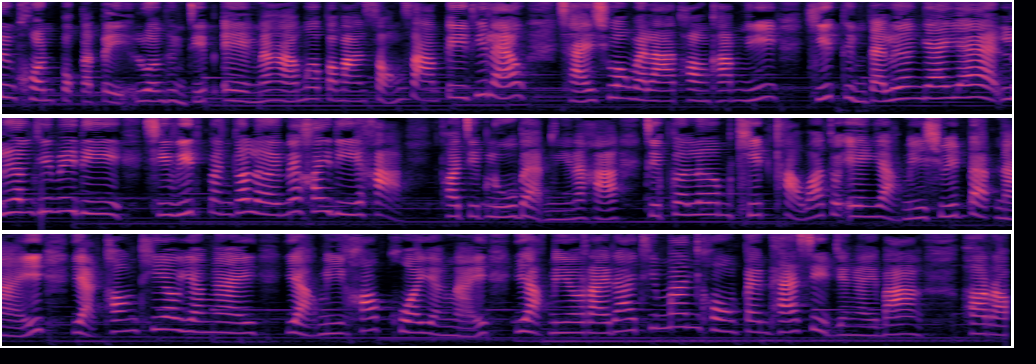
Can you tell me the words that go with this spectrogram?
ซึ่งคนปกติรวมถึงจิ๊บเองนะคะ เมื่อประมาณ 2-3 ปีที่แล้ว ใช้ช่วงเวลาทองคำนี้ คิดถึงแต่เรื่องแย่ๆ เรื่องที่ไม่ดี ชีวิตมันก็เลยไม่ค่อยดีค่ะ พอจิ๊บรู้แบบนี้นะคะ จิ๊บก็เริ่มคิดค่ะว่าตัวเองอยากมีชีวิตแบบไหน อยากท่องเที่ยวยังไง อยากมีครอบครัวอย่างไหน อยากมีรายได้ที่มั่นคงเป็นแพสซีฟยังไงบ้าง พอเรา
